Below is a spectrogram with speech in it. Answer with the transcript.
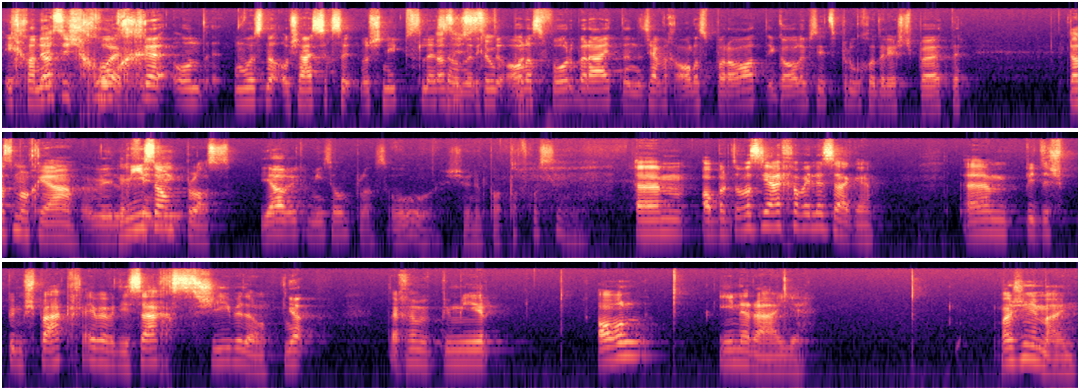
nicht, ich kann das nicht ist gut. kochen und muss noch, oh Scheiße, ich sollte noch schnipseln, Das sondern ich tue alles vorbereiten und es ist einfach alles parat, egal ob ich es jetzt brauche oder erst später. Das mache ich auch. Mise en place. Ja, wirklich Mise en place. Oh, schöner Papa Fossé. Ähm, aber was ich eigentlich auch wollte sagen, ähm, bei der, beim Speck, eben die sechs Scheiben da, Ja. da kommen bei mir alle in eine Reihe. Weißt du, was ich meine?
